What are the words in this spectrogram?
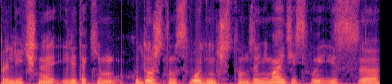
прилично, или таким художественным сводничеством занимаетесь? Вы из э,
